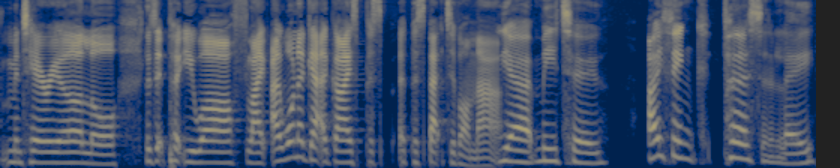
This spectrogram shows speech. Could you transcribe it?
material, or does it put you off? Like, I want to get a guy's pers- a perspective on that. Yeah, me too. I think personally,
